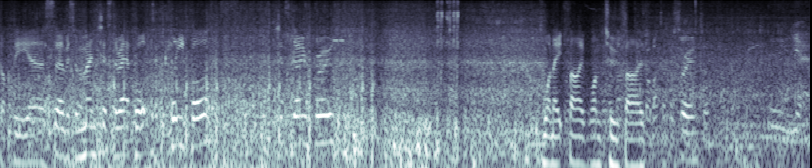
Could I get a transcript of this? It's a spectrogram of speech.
Got the uh, service from Manchester Airport to Cleethorpes, just going through. 185, 125. Yeah.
